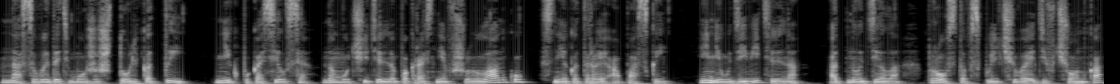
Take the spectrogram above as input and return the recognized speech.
нас выдать можешь только ты». Ник покосился на мучительно покрасневшую ланку с некоторой опаской. И неудивительно, одно дело просто вспыльчивая девчонка,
